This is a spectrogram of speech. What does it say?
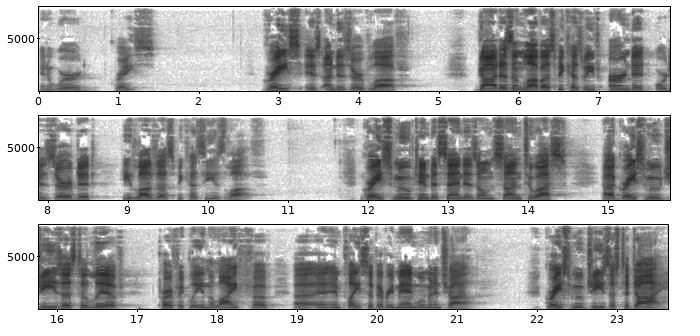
In a word, grace. Grace is undeserved love. God doesn't love us because we've earned it or deserved it. He loves us because he is love. Grace moved him to send his own son to us. Uh, grace moved Jesus to live perfectly in the life of, uh, in place of every man, woman, and child. Grace moved Jesus to die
